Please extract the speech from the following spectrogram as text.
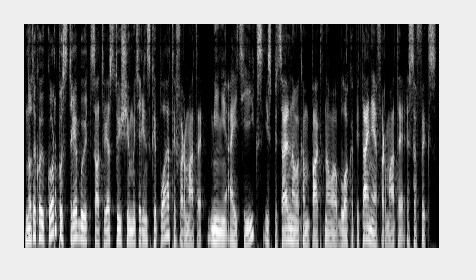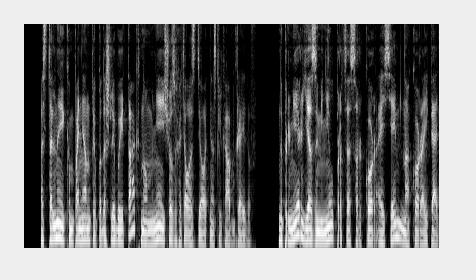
Но такой корпус требует соответствующей материнской платы формата Mini ITX и специального компактного блока питания формата SFX. Остальные компоненты подошли бы и так, но мне еще захотелось сделать несколько апгрейдов. Например, я заменил процессор Core i7 на Core i5.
